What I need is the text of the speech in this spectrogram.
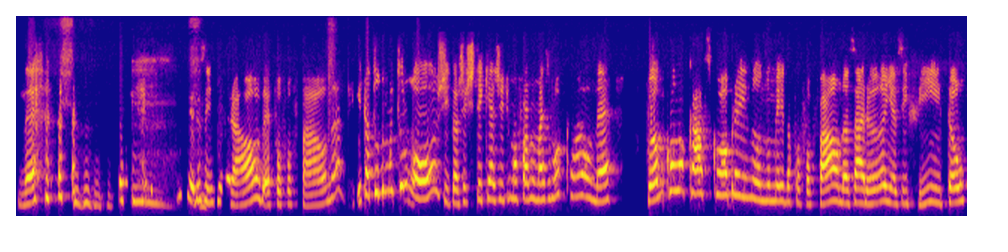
né? Eles em geral, é fofofauna. E tá tudo muito longe, então a gente tem que agir de uma forma mais local, né? Vamos colocar as cobras aí no, no meio da fofofauna, as aranhas, enfim. Então,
